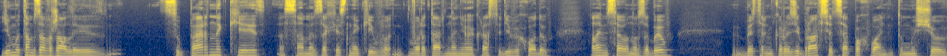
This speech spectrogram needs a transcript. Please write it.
Йому там заважали суперники, а саме захисник і воротар на нього якраз тоді виходив. Але він все одно забив. Бистренько розібрався, це похвально, тому що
